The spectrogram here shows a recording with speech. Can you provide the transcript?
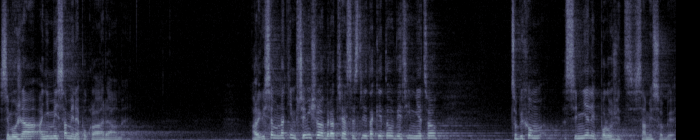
si možná ani my sami nepokládáme. Ale když jsem nad tím přemýšlel, bratři a sestry, tak je to, věřím, něco, co bychom si měli položit sami sobě.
